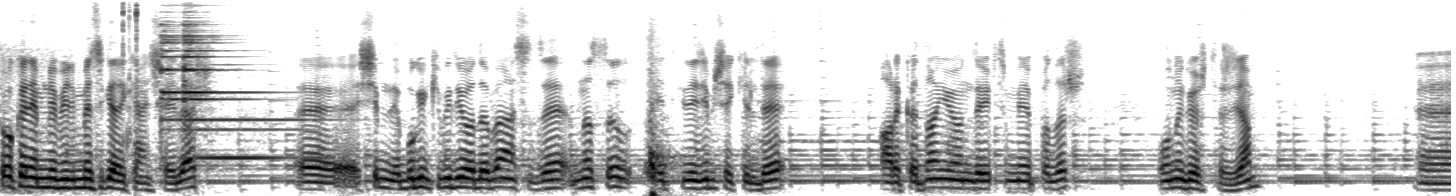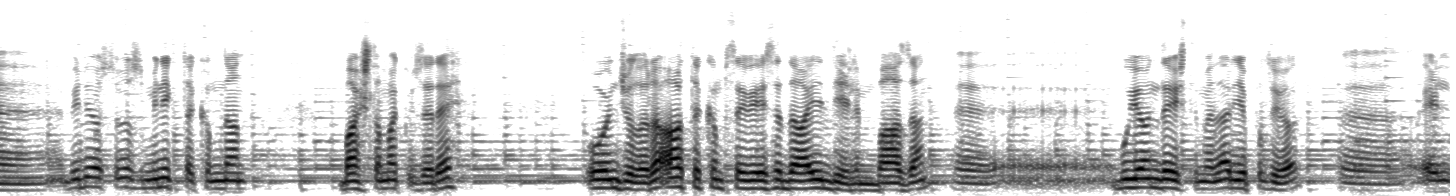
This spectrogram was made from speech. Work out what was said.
çok önemli bilmesi gereken şeyler. Ee, şimdi bugünkü videoda ben size nasıl etkileyici bir şekilde arkadan yön değiştirme yapılır onu göstereceğim. Ee, biliyorsunuz minik takımdan başlamak üzere oyunculara A takım seviyesi dahil diyelim bazen ee, bu yön değiştirmeler yapılıyor. Ee, el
